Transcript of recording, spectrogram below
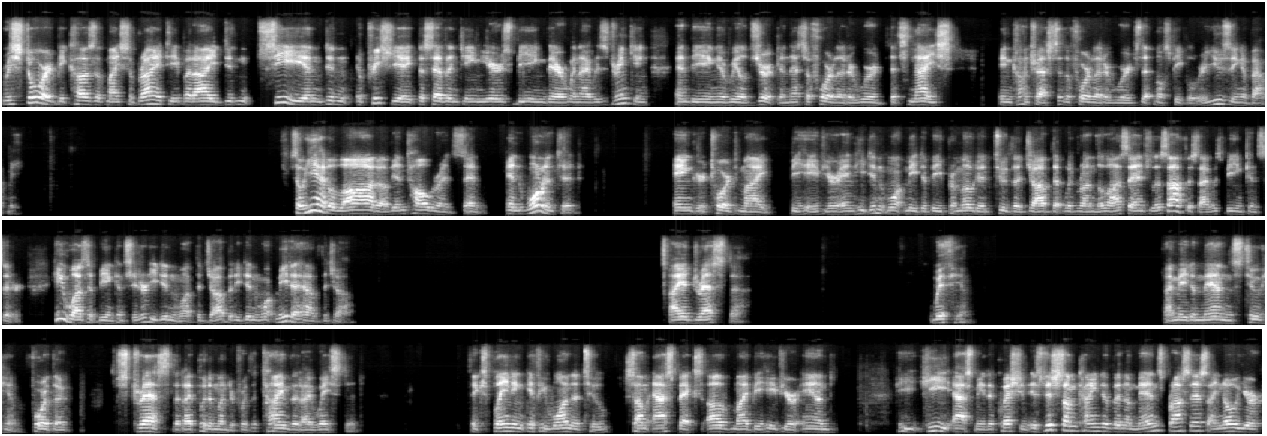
restored because of my sobriety, but I didn't see and didn't appreciate the 17 years being there when I was drinking and being a real jerk. And that's a four letter word that's nice in contrast to the four letter words that most people were using about me. So he had a lot of intolerance and, and warranted anger towards my behavior. And he didn't want me to be promoted to the job that would run the Los Angeles office I was being considered. He wasn't being considered. He didn't want the job, but he didn't want me to have the job. I addressed that with him. I made amends to him for the stress that I put him under, for the time that I wasted, explaining if he wanted to some aspects of my behavior. And he, he asked me the question Is this some kind of an amends process? I know you're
